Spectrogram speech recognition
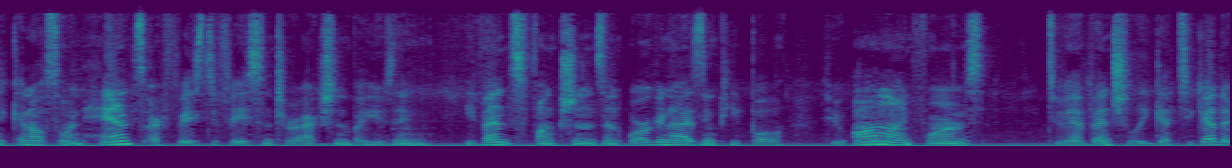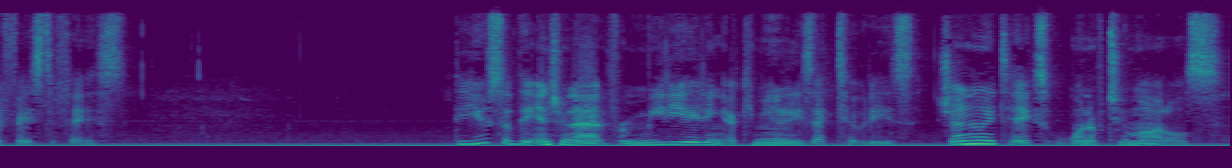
It can also enhance our face-to-face -face interaction by using events functions and organizing people through online forums to eventually get together face-to-face. -face. The use of the Internet for mediating a community's activities generally takes one of two models.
